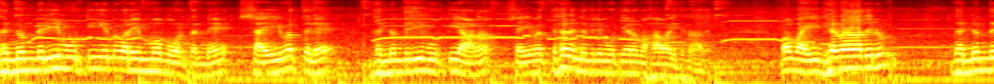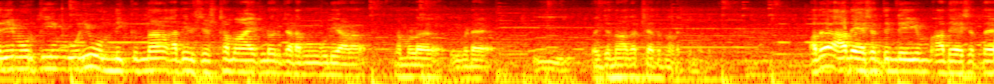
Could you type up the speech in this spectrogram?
ധന്വന്തരി മൂർത്തി എന്ന് പറയുമ്പോൾ പോലെ തന്നെ ശൈവത്തിലെ ധന്വന്തരി മൂർത്തിയാണ് ശൈവത്തിലെ ധന്വന്തരി മൂർത്തിയാണ് മഹാവൈദ്യനാഥൻ. അപ്പോൾ വൈദ്യനാഥനും ധന്വന്തരി മൂർത്തിയും കൂടി ഒന്നിക്കുന്ന അതിവിശിഷ്ടമായിട്ടുള്ള ഒരു ചടങ്ങും കൂടിയാണ് നമ്മൾ ഇവിടെ ഈ വൈദ്യനാഥ ക്ഷേത്രം നടക്കുന്നത്. അത് ആ ദേശത്തിന്റെയും ആ ദേശത്തെ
